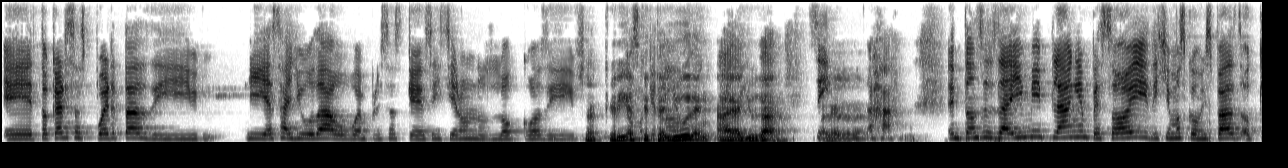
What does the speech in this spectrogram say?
eh, tocar esas puertas y y esa ayuda hubo empresas que se hicieron los locos y... O sea, querías que, te ayuden a ayudar. Sí, ajá. Entonces de ahí mi plan empezó y dijimos con mis padres, ok,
